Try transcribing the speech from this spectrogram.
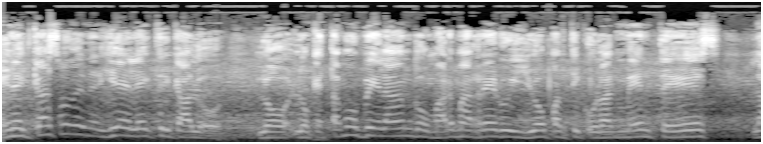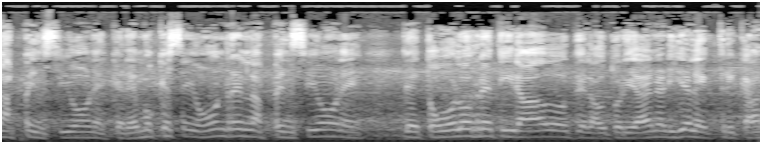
En el caso de energía eléctrica, lo, lo, que estamos velando, Mar Marrero y yo particularmente, es las pensiones. Queremos que se honren las pensiones de todos los retirados de la Autoridad de Energía Eléctrica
